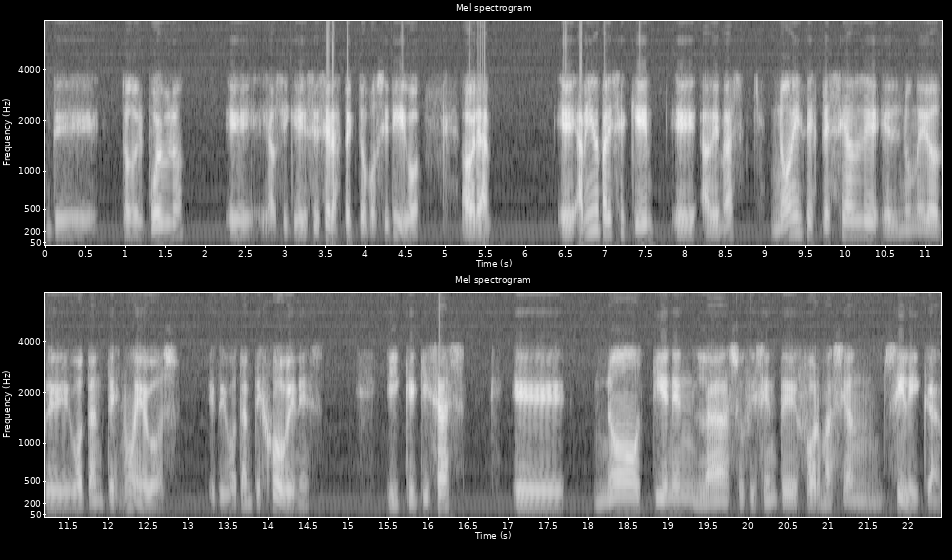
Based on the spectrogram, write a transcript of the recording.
de todo el pueblo, eh, así que ese es el aspecto positivo. Ahora, a mí me parece que además no es despreciable el número de votantes nuevos, de votantes jóvenes, y que quizás no tienen la suficiente formación cívica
